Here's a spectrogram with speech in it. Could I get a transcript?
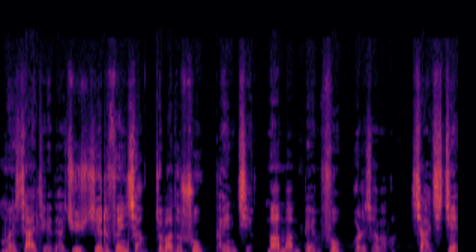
我们下期给大家继续接着分享。九爸的书陪你一起慢慢变富，我是小宝宝，下期见。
